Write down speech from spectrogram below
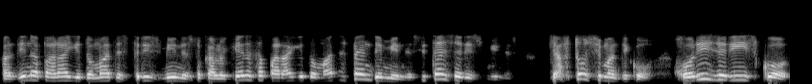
αντί να παράγει ντομάτες τρεις μήνες το καλοκαίρι θα παράγει ντομάτες πέντε μήνες ή τέσσερις μήνες. Και αυτό σημαντικό. Χωρίς ρίσκο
